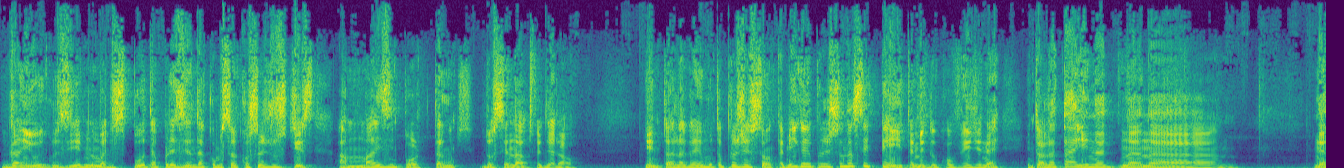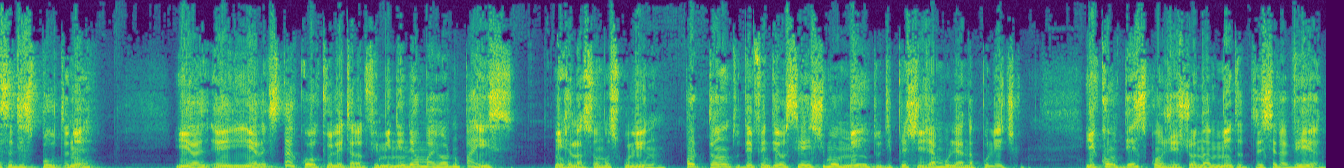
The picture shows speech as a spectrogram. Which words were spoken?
ganhou, inclusive, numa disputa, a presidente da Comissão de Constituição e Justiça, a mais importante do Senado Federal. Então ela ganhou muita projeção. Também ganhou projeção da CPI também do Covid, né? Então ela está aí na, na, na, nessa disputa, né? E ela, e ela destacou que o eleitorado feminino é o maior no país em relação ao masculino. Portanto, defendeu-se este momento de prestigiar a mulher na política. E com descongestionamento da terceira via,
